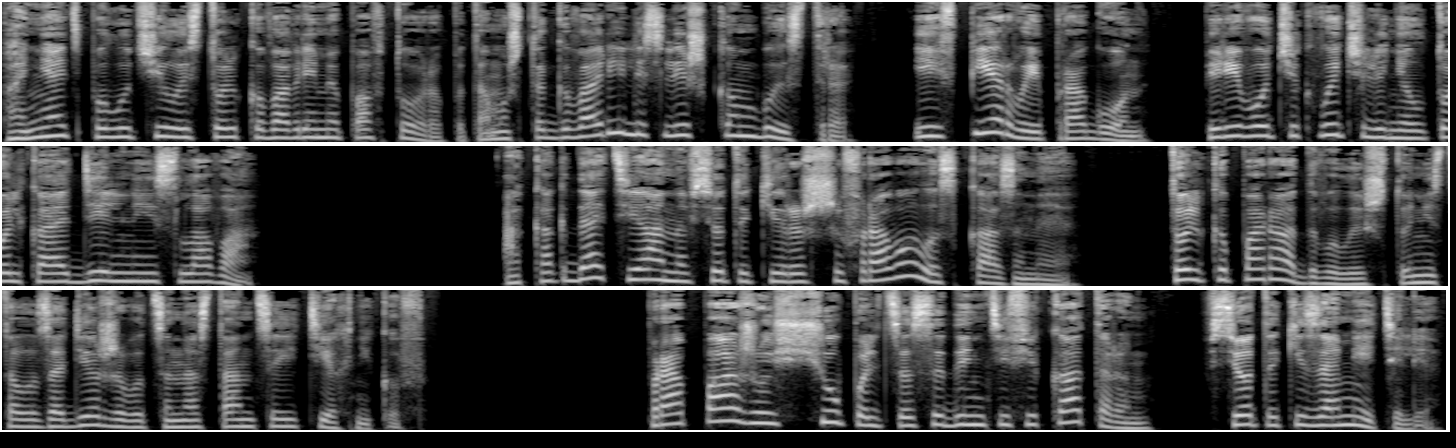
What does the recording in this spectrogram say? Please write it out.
Понять получилось только во время повтора, потому что говорили слишком быстро, и в первый прогон переводчик вычленил только отдельные слова. А когда Тиана все-таки расшифровала сказанное, только порадовалась, что не стала задерживаться на станции техников. Пропажу щупальца с идентификатором все-таки заметили.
